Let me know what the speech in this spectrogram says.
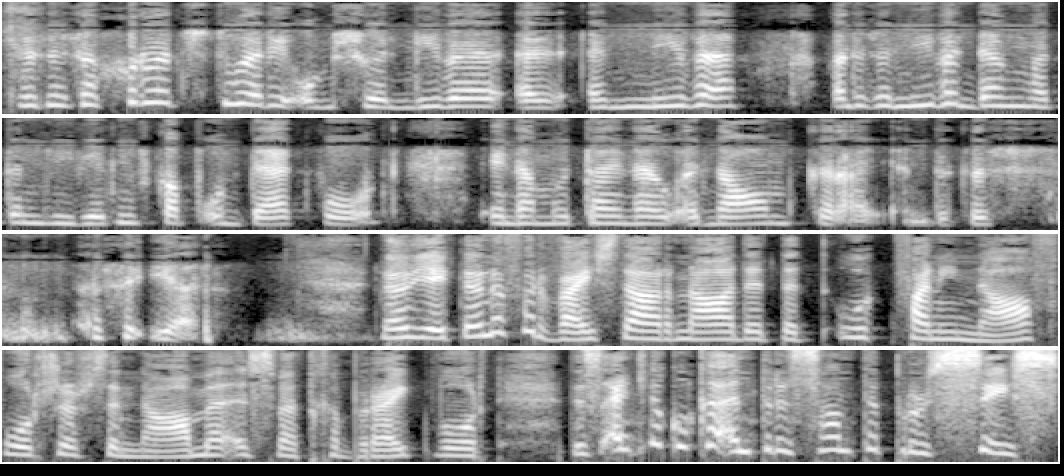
Dit is 'n groot storie om so 'n nuwe 'n nuwe want dit is 'n nuwe ding wat in die wetenskap ontdek word en dan moet hy nou 'n naam kry en dit is is 'n eer. Nou jy het nou, nou verwys daarna dat dit ook van die navorsers se name is wat gebruik word. Dis eintlik ook 'n interessante proses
